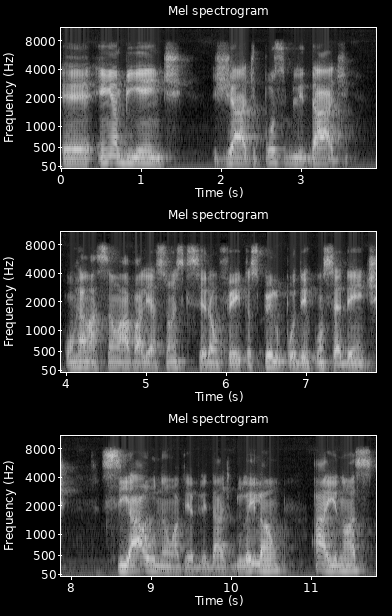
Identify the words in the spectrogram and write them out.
é, em ambiente já de possibilidade com relação a avaliações que serão feitas pelo poder concedente, se há ou não a viabilidade do leilão, aí nós,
